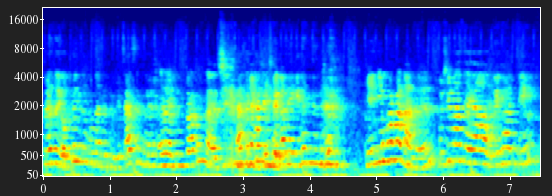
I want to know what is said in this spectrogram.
그래서 옆에 있는 분한테 그렇게 짜증을 네, 좀 짜증나요 지금. 짜증하게 제가 내긴 했는데 괜히 화가 나는. 조심하세요 우리 회원님.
